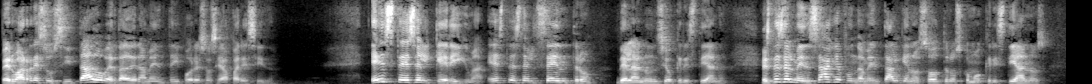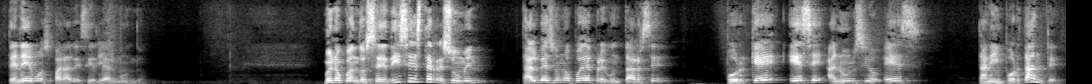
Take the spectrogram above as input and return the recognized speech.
pero ha resucitado verdaderamente y por eso se ha aparecido. Este es el querigma, este es el centro del anuncio cristiano. Este es el mensaje fundamental que nosotros como cristianos tenemos para decirle al mundo. Bueno, cuando se dice este resumen, tal vez uno puede preguntarse por qué ese anuncio es tan importante.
